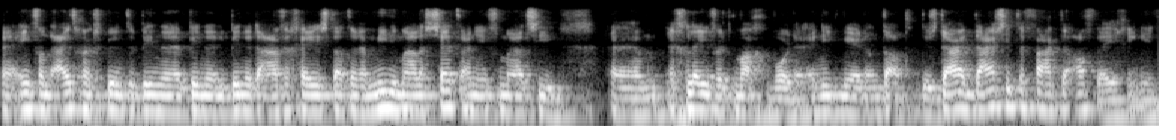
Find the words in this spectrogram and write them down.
Uh, een van de uitgangspunten binnen, binnen, binnen de AVG is dat er een minimale set aan informatie um, geleverd mag worden en niet meer dan dat. Dus daar, daar zit vaak de afweging in.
